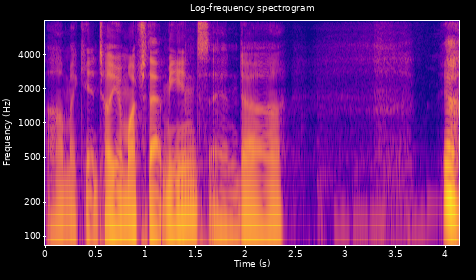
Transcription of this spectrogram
Um, I can't tell you how much that means, and uh, yeah.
